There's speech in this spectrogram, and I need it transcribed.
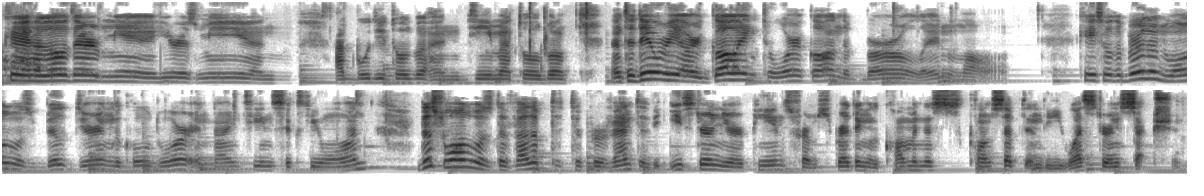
Okay, hello there. Me here is me and Aboudi Tolba and Dima Tolba, and today we are going to work on the Berlin Wall. Okay, so the Berlin Wall was built during the Cold War in 1961. This wall was developed to prevent the Eastern Europeans from spreading the communist concept in the Western section.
